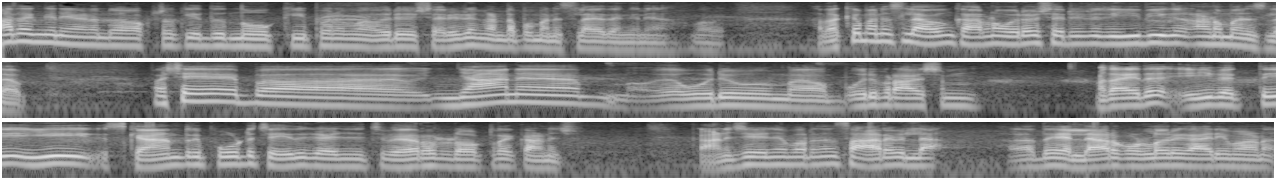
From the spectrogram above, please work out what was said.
അതെങ്ങനെയാണ് ഡോക്ടർക്ക് ഇത് നോക്കി ഇപ്പോൾ ഒരു ശരീരം കണ്ടപ്പോൾ മനസ്സിലായത് എങ്ങനെയാണ് അതൊക്കെ മനസ്സിലാവും. കാരണം ഓരോ ശരീര രീതി ആണ് മനസ്സിലാവും. പക്ഷേ ഞാൻ ഒരു ഒരു പ്രാവശ്യം അതായത് ഈ വ്യക്തി ഈ സ്കാൻ റിപ്പോർട്ട് ചെയ്ത് കഴിഞ്ഞിട്ട് വേറൊരു ഡോക്ടറെ കാണിച്ചു. കാണിച്ചു കഴിഞ്ഞാൽ പറഞ്ഞു സാരമില്ല. അത് എല്ലാവർക്കും ഉള്ളൊരു കാര്യമാണ്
